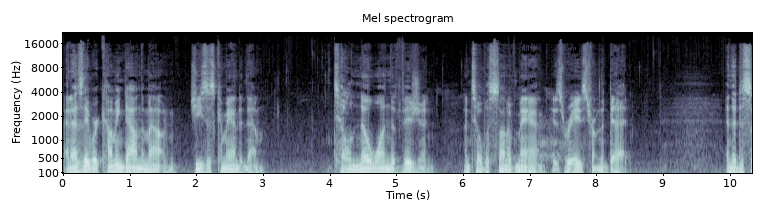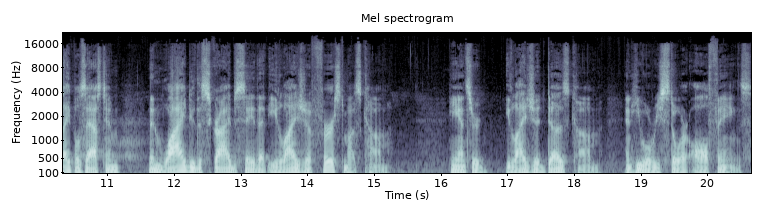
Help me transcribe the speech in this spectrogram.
And as they were coming down the mountain, Jesus commanded them, Tell no one the vision until the Son of Man is raised from the dead. And the disciples asked him, Then why do the scribes say that Elijah first must come? He answered, Elijah does come, and he will restore all things.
